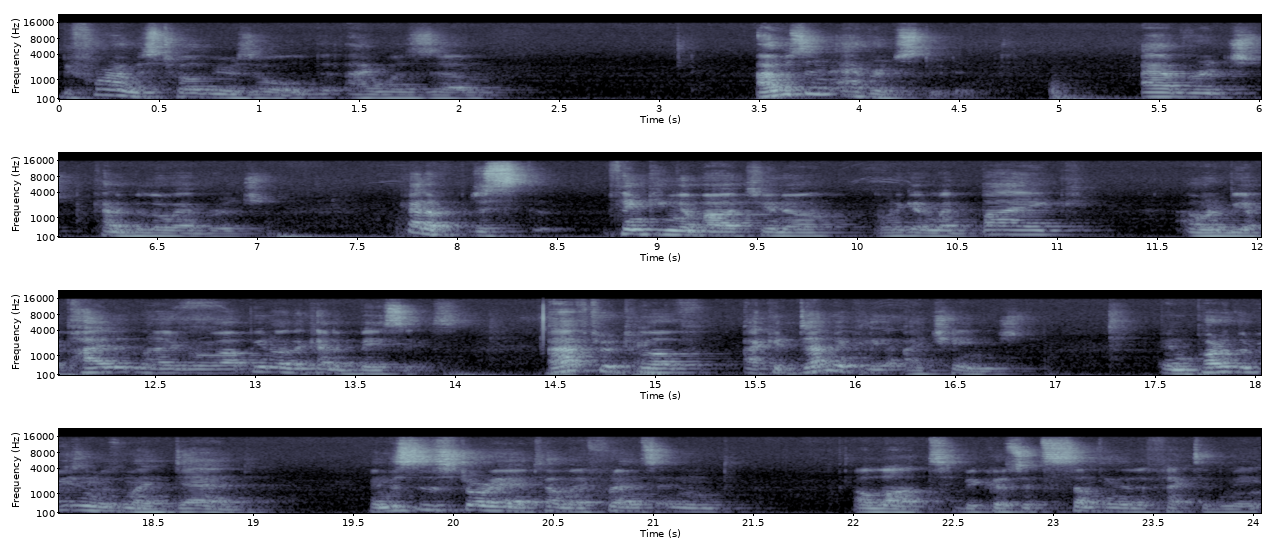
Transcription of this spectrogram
before I was twelve years old, I was um, I was an average student, average, kind of below average, kind of just thinking about you know I want to get on my bike. I want to be a pilot when I grow up. You know the kind of basics. After twelve, academically I changed, and part of the reason was my dad. And this is a story I tell my friends and a lot because it's something that affected me.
